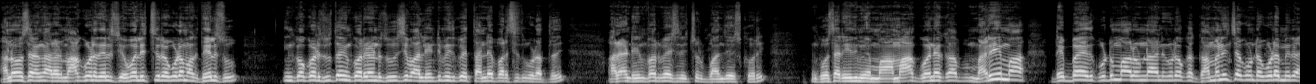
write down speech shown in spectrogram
అనవసరంగా అలాంటి మాకు కూడా తెలుసు. ఎవరు ఇచ్చారో కూడా మాకు తెలుసు. ఇంకొకటి చూస్తే ఇంకో రెండు చూసి వాళ్ళ ఇంటి మీదకి పోయి తన్నే పరిస్థితి కూడా వస్తుంది అలాంటి ఇన్ఫర్మేషన్ ఇచ్చుడు బంద్ చేసుకోరి. ఇంకోసారి ఇది మేము మా మా గోనె కాపు మరీ మా డెబ్బై ఐదు కుటుంబాలు ఉన్నాయని కూడా ఒక గమనించకుండా కూడా మీరు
